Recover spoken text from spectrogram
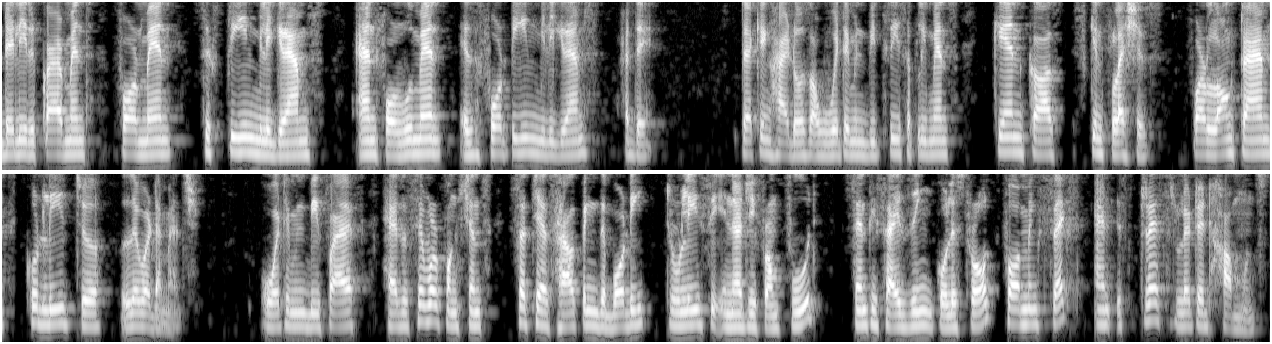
Daily requirement for men 16 milligrams and for women is 14 milligrams a day. Taking high dose of vitamin B3 supplements can cause skin flashes for a long time could lead to liver damage. Vitamin B5 has several functions such as helping the body to release the energy from food synthesizing cholesterol, forming sex and stress related hormones.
